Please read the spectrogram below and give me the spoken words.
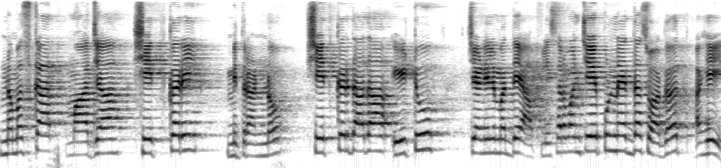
नमस्कार माझ्या शेतकरी मित्रांनो शेतकरी दादा यूट्यूब चॅनेलमध्ये आपले सर्वांचे पुन्हा एकदा स्वागत आहे.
